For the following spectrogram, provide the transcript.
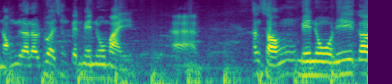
หนองเรือเราด้วย ซึ่งเป็นเมนูใหม่อ่าทั้งสองเมนูนี้ก็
